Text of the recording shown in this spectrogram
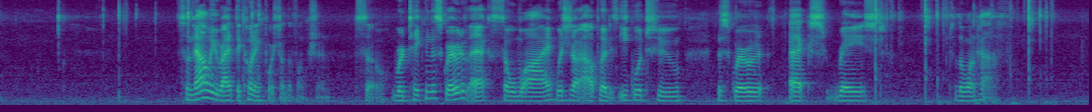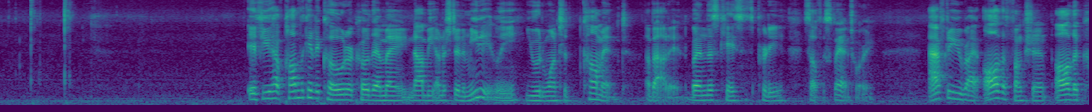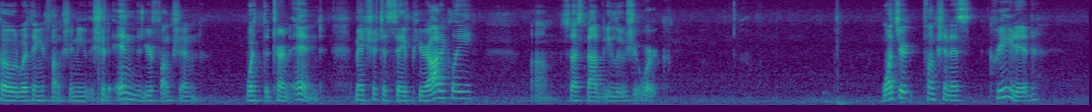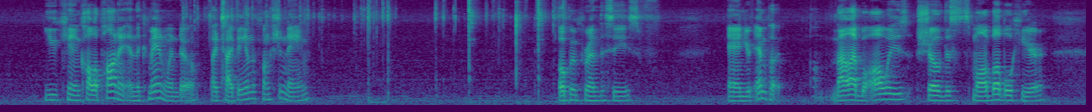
So now we write the coding portion of the function. So we're taking the square root of x, so y, which is our output, is equal to the square root x raised to the 1 half. If you have complicated code or code that may not be understood immediately, you would want to comment about it. But in this case, it's pretty self-explanatory. After you write all the function, all the code within your function, you should end your function with the term end. Make sure to save periodically um, so as not to lose your work. Once your function is created, you can call upon it in the command window by typing in the function name, open parentheses, and your input. Um, MATLAB will always show this small bubble here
